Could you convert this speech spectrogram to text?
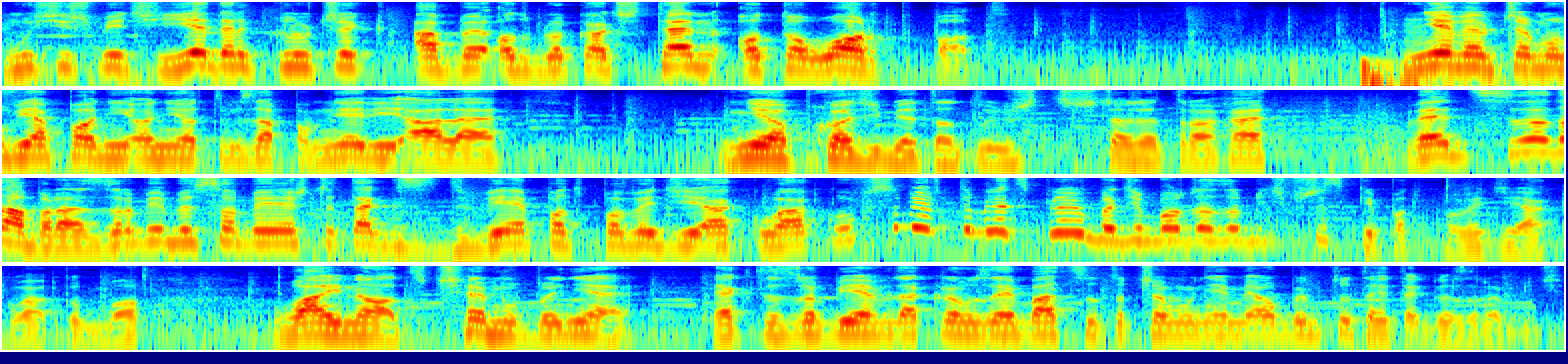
musisz mieć jeden kluczyk, aby odblokować ten oto warp pod. Nie wiem czemu w Japonii oni o tym zapomnieli, ale nie obchodzi mnie to tu już szczerze trochę. Więc no dobra, zrobimy sobie jeszcze tak z dwie podpowiedzi Akuaku. W sumie w tym let's playu będzie można zrobić wszystkie podpowiedzi Akuaku, bo why not? Czemu by nie? Jak to zrobiłem na Krausebatsu, to czemu nie miałbym tutaj tego zrobić?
